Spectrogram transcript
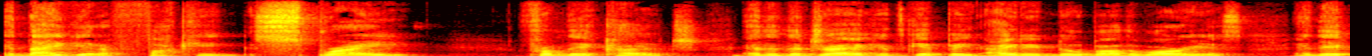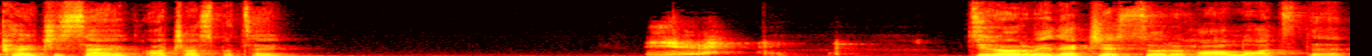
and they get a fucking spray from their coach, and then the Dragons get beat 18 0 by the Warriors, and their coach is saying, I trust my team. yeah. Do you know what I mean? That just sort of highlights the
